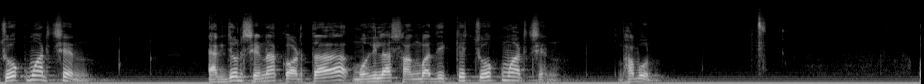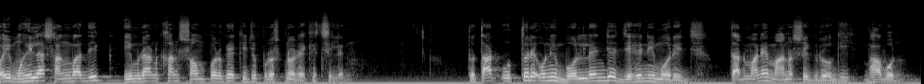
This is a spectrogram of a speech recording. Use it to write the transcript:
চোখ মারছেন। একজন সেনা কর্তা মহিলা সাংবাদিককে চোখ মারছেন। ভাবুন, ওই মহিলা সাংবাদিক ইমরান খান সম্পর্কে কিছু প্রশ্ন রেখেছিলেন। তো তার উত্তরে উনি বললেন যে, জেহেনি মরিজ তার মানে মানসিক রোগী। ভাবুন,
